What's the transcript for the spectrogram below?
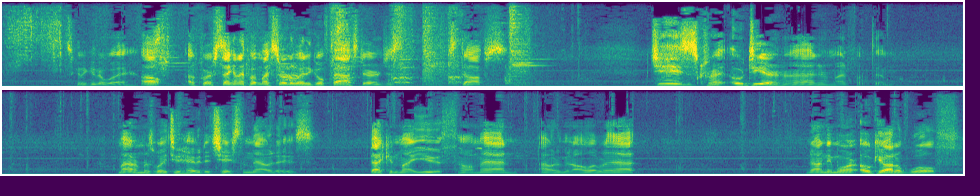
It's gonna get away. Oh, of course, second I put my sword away to go faster, it just stops. Jesus Christ. Oh dear. Ah, never mind, fuck them. My armor's way too heavy to chase them nowadays. Back in my youth, oh man, I would have been all over that. Not anymore. Oh god, a wolf.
